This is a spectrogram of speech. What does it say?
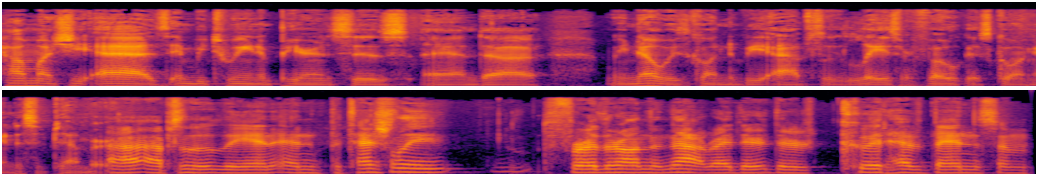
how much he adds in between appearances, and uh, we know he's going to be absolutely laser focused going into September. Uh, absolutely, and and potentially further on than that, right? There there could have been some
